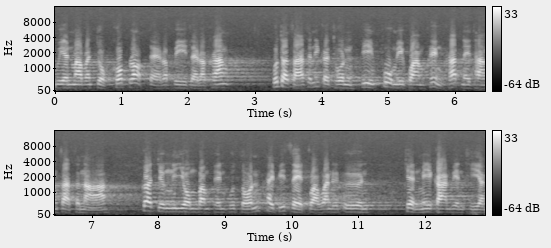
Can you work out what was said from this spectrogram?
เวียนมาบรรจบครบรอบแต่ละปีแต่ละครั้ง พุทธศาสนิกชนที่ผู้มีความเคร่งครัดในทางศาสนา ก็จึงนิยมบำเพ็ญกุศลให้พิเศษกว่าวันอื่นๆ เช่นมีการเวียนเทียน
